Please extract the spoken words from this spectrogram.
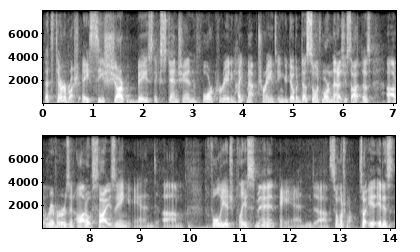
that's TerraBrush, a C-sharp based extension for creating height map terrains in Godot, but it does so much more than that. As you saw, it does uh, rivers and auto sizing and um, foliage placement and uh, so much more. So it, it is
